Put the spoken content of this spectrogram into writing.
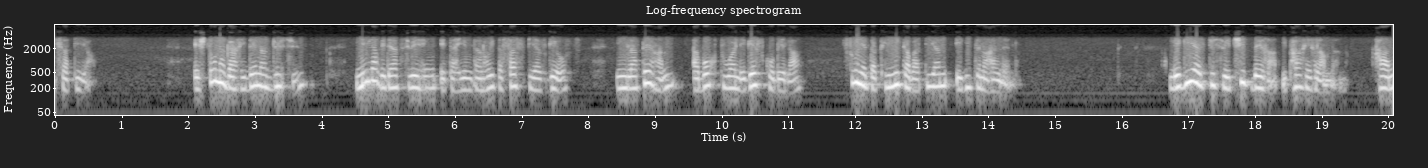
izatia. Estonagarri dena duzu, mila bedeatzuehen eta hientan hoita zazpiaz geoz, Inglaterran abortua legezko dela, zun eta klinika batian egiten ahalden. Legia ez duzu etxit bera ipar Irlandan. Han,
